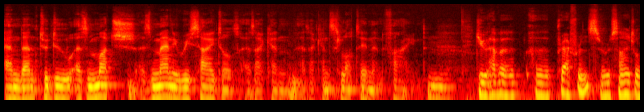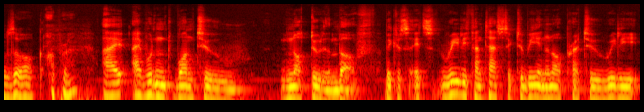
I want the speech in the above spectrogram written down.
and then to do as much as many recitals as I can as I can slot in and find. Mm. Do you have a, a preference for recitals or opera? I, I wouldn't want to not do them both because it's really fantastic to be in an opera to really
